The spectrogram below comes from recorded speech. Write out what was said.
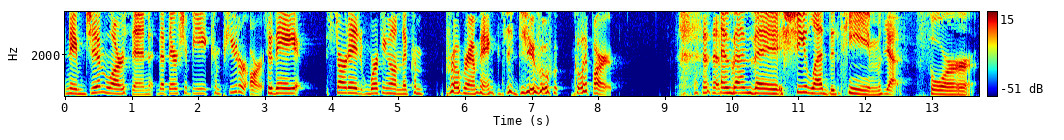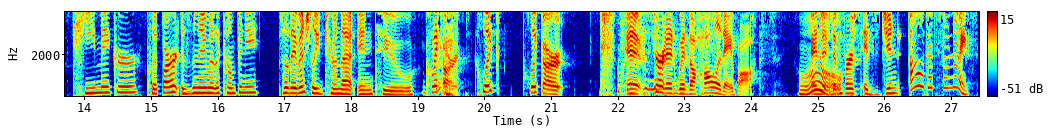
named Jim Larson that there should be computer art. So they started working on the com- programming to do clip art. and then they she led the team Yes. for T/Maker Clip Art is the name of the company. So they eventually turned that into Click art. Click Click Art. and it started with the holiday box. And Oh. the first, it's gin. Oh, that's so nice.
